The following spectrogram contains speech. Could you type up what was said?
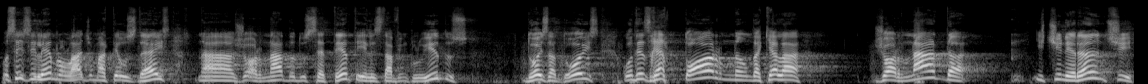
Vocês se lembram lá de Mateus 10, na jornada dos 70, e eles estavam incluídos, dois a dois, quando eles retornam daquela jornada itinerante,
